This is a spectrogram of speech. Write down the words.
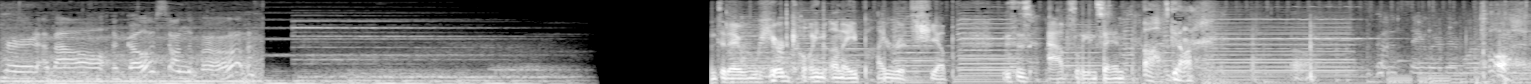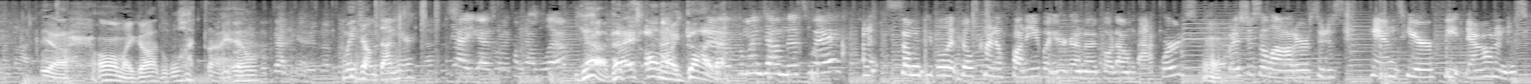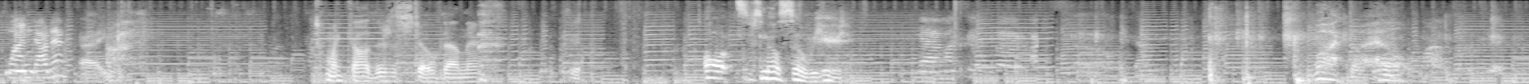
heard about a ghost on the boat. Today we are going on a pirate ship. This is absolutely insane. Oh, let's get on. Yeah. Oh my god, what the hell? Can we jump down here? Yeah, you guys want to come down below? Yeah, that's. Oh my So god. come on down this way. Some people it feels kind of funny, but you're gonna go down backwards. Uh-huh. But it's just a ladder, so just hands here, feet down, and just climb down it. Alright. Oh my god, there's a stove down there. Oh, it smells so weird. Yeah, it must be a little What the hell?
